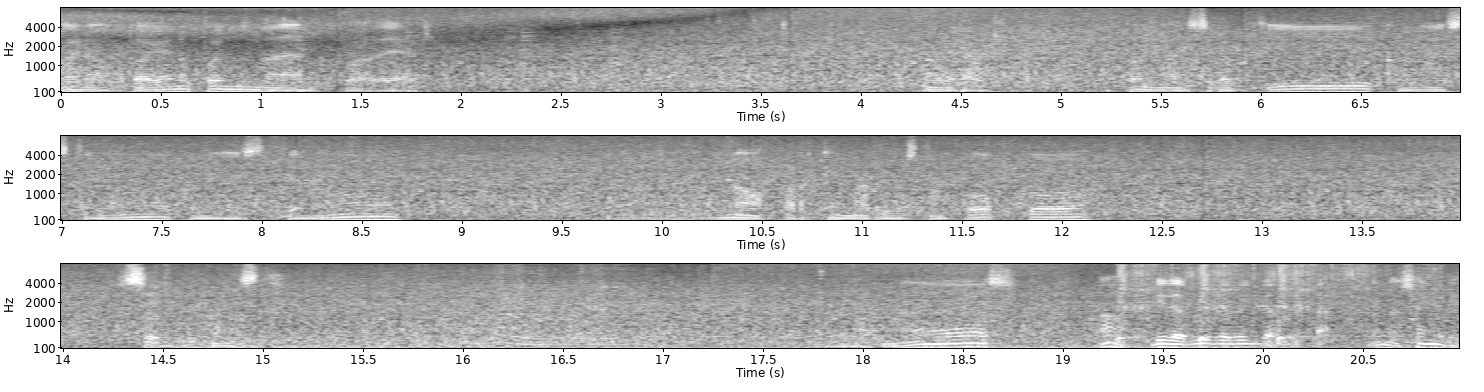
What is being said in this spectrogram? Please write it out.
Bueno, todavía no podemos nadar, joder. A ver, a Pongo esto aquí, con este no, con este no. No, para quemarlos tampoco. Sí, con este. Más. Ah, vida, vida, vida, vida. Bueno, sangre.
